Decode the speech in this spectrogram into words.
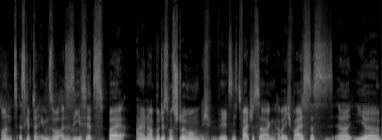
Und es gibt dann eben so, also sie ist jetzt bei einer Buddhismusströmung, ich will jetzt nichts Falsches sagen, aber ich weiß, dass äh, ihr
